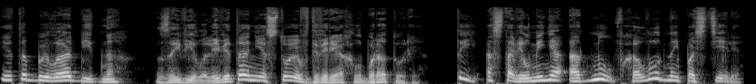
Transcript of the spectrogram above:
«Это было обидно», — заявила Левитания, стоя в дверях лаборатории. «Ты оставил меня одну в холодной постели».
